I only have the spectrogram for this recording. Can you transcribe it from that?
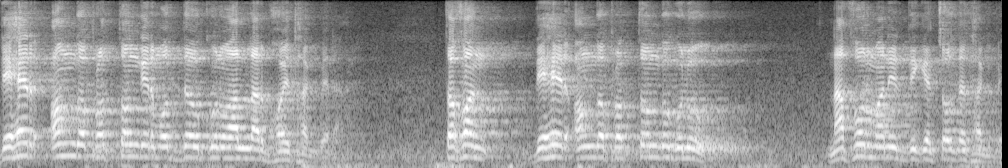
দেহের অঙ্গ প্রত্যঙ্গের মধ্যেও কোনো আল্লাহর ভয় থাকবে না। তখন দেহের অঙ্গ প্রত্যঙ্গগুলো নাফরমানির দিকে চলতে থাকবে।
